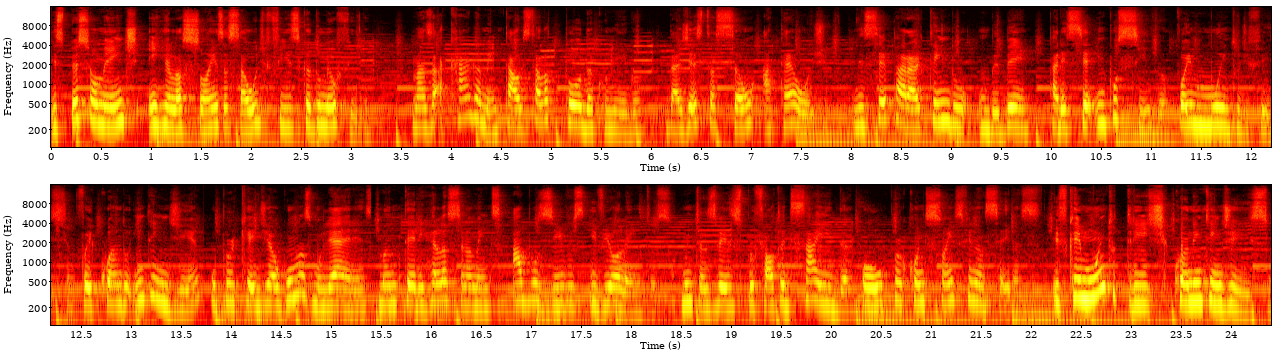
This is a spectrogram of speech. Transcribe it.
especialmente em relações à saúde física do meu filho mas a carga mental estava toda comigo, da gestação até hoje. Me separar tendo um bebê parecia impossível, foi muito difícil. Foi quando entendi o porquê de algumas mulheres manterem relacionamentos abusivos e violentos, muitas vezes por falta de saída ou por condições financeiras. E fiquei muito triste quando entendi isso.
